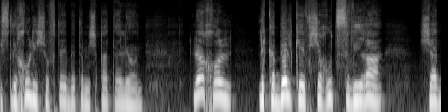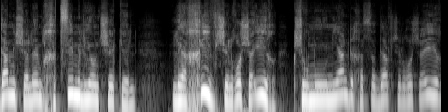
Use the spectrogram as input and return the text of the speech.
יסלחו לי שופטי בית המשפט העליון, לא יכול לקבל כאפשרות סבירה שאדם ישלם חצי מיליון שקל לאחיו של ראש העיר כשהוא מעוניין בחסדיו של ראש העיר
